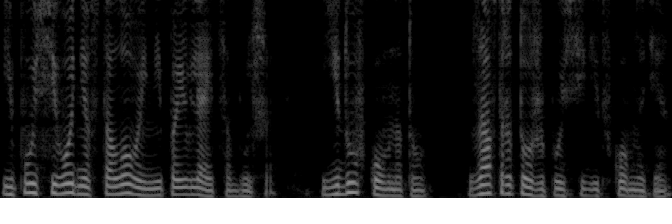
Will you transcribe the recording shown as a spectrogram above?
И пусть сегодня в столовой не появляется больше. Еду в комнату. Завтра тоже пусть сидит в комнате.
